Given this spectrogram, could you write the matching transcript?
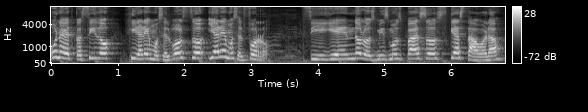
Una vez cosido, giraremos el bolso y haremos el forro, siguiendo los mismos pasos que hasta ahora.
